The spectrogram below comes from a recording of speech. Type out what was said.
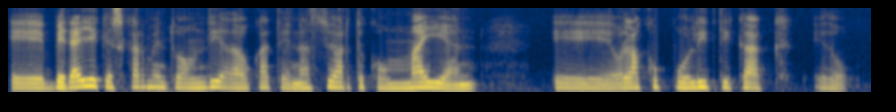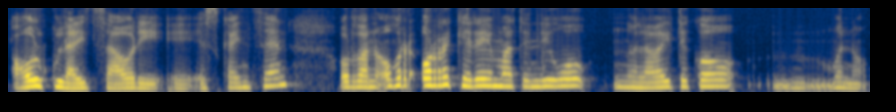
e, beraiek eskarmentua handia daukate nazioarteko mailan e, olako politikak edo aholkularitza hori e, eskaintzen, orduan horrek ere ematen digu nola baiteko, mm, bueno,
